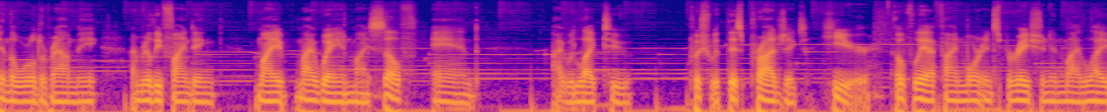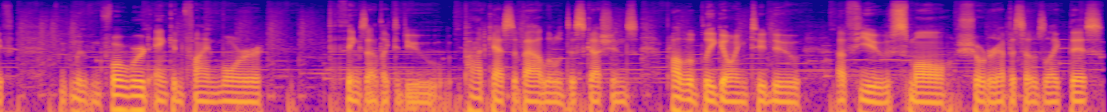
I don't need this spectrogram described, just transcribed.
in the world around me, I'm really finding my my way in myself and I would like to push with this project here. Hopefully I find more inspiration in my life moving forward and can find more things I'd like to do podcasts about, little discussions, probably going to do a few small shorter episodes like this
